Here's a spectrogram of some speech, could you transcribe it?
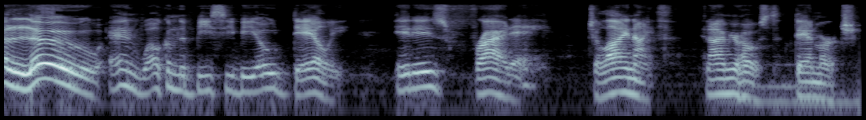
Hello and welcome to BCBO Daily. It is Friday, July 9th, and I'm your host, Dan Murch.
